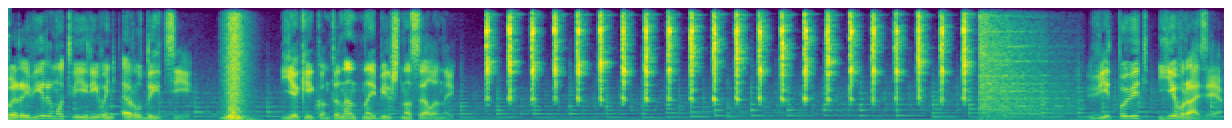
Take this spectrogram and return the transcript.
Перевіримо твій рівень ерудиції. Який континент найбільш населений? Відповідь Євразія.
